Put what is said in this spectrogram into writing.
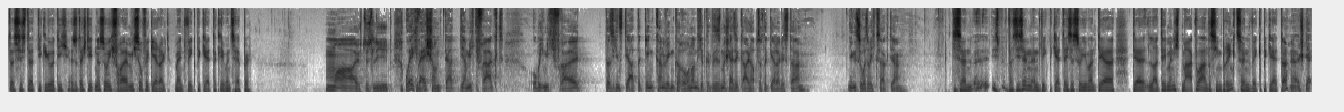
das ist der Artikel über dich. Also da steht nur so, ich freue mich so für Gerald, mein Wegbegleiter Clemens Heppel. Ma, ist das lieb. Oh, ich weiß schon, hat- die haben mich gefragt, ob ich mich freue, dass ich ins Theater gehen kann wegen Corona und ich habe gesagt, das ist mir scheißegal, Hauptsache der Gerald ist da. Irgend sowas habe ich gesagt, ja. Das ist ein, äh, ist, was ist ein, ein Wegbegleiter? Ist es so jemand, der, der Leute, die man nicht mag, woanders hinbringt? So ein Wegbegleiter? ja Ster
